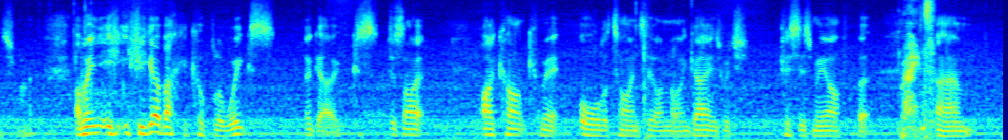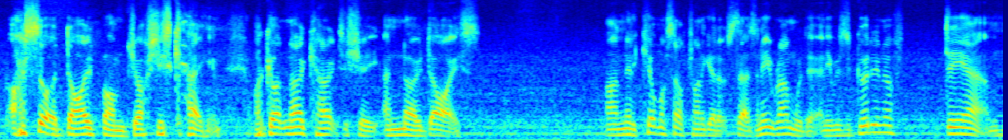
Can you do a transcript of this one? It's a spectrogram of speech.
That's right. I mean, if, if you go back a couple of weeks ago, because just like I can't commit all the time to online games, which pisses me off. But Right. um, I sort of dive bombed Josh's game. I got no character sheet and no dice. I nearly killed myself trying to get upstairs, and he ran with it, and he was a good enough DM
